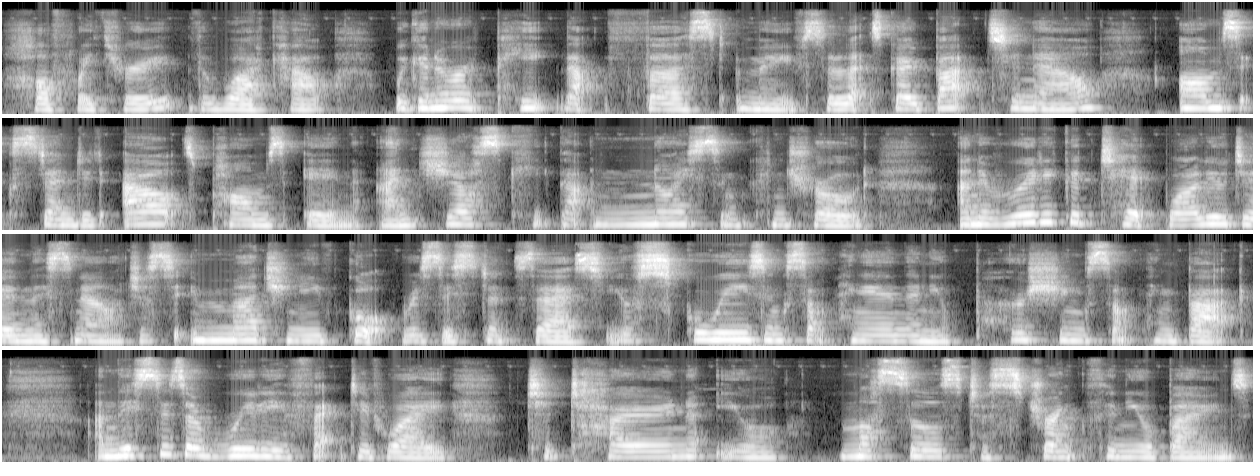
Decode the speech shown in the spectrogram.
halfway through the workout, we're going to repeat that first move. So let's go back to now, arms extended out, palms in, and just keep that nice and controlled. And a really good tip while you're doing this now, just imagine you've got resistance there. So you're squeezing something in and you're pushing something back. And this is a really effective way to tone your muscles to strengthen your bones.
